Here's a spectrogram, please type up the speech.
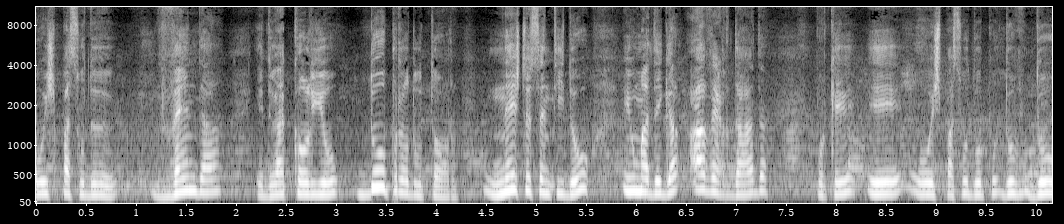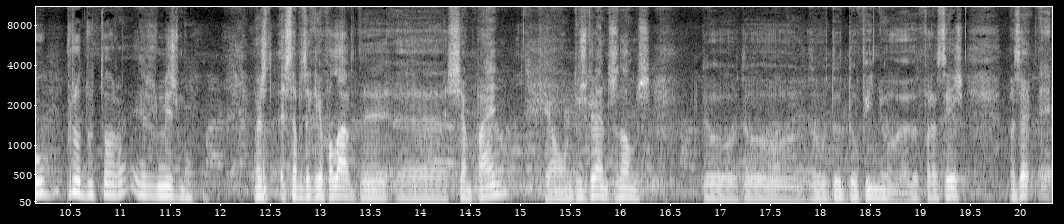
o espaço de venda e de acolhimento do produtor. Neste sentido, é uma adega à verdade porque é o espaço do, do, do produtor é o mesmo. Mas estamos aqui a falar de uh, Champagne, que é um dos grandes nomes do, do, do vinho eh, francês, mas é, é,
